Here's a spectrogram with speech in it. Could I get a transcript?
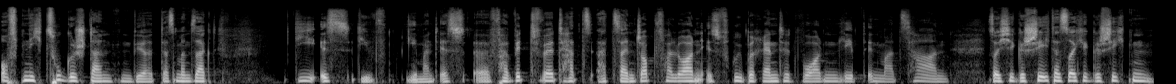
oft nicht zugestanden wird, dass man sagt, die ist, die, jemand ist äh, verwitwet, hat, hat seinen Job verloren, ist früh berentet worden, lebt in Marzahn. Solche Geschichten, dass solche Geschichten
